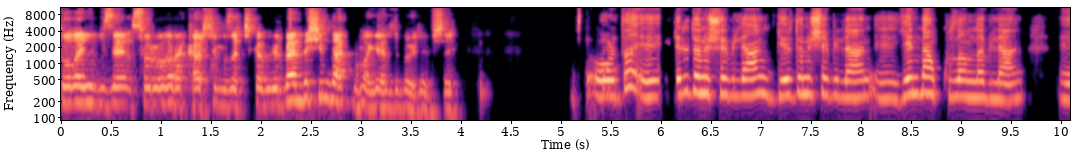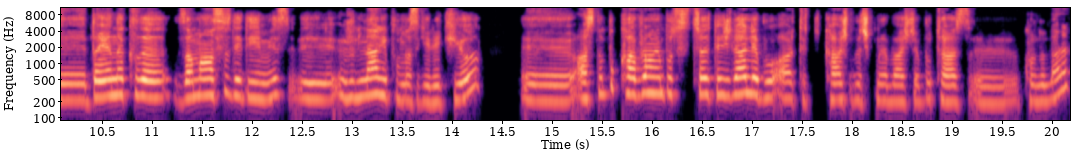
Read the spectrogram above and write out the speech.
dolayı bize soru olarak karşımıza çıkabilir. Ben de şimdi aklıma geldi böyle bir şey. İşte orada e, geri dönüşebilen, geri dönüşebilen, e, yeniden kullanılabilen, e, dayanıklı, zamansız dediğimiz e, ürünler yapılması gerekiyor. E, aslında bu kavram ve bu stratejilerle bu artık karşımıza çıkmaya başladı bu tarz e, konular.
